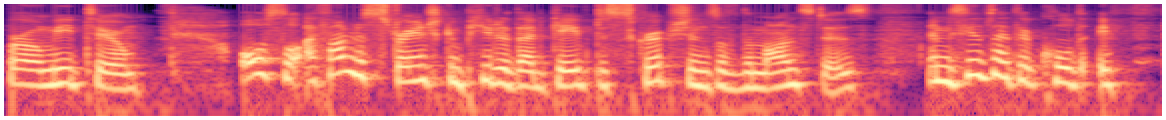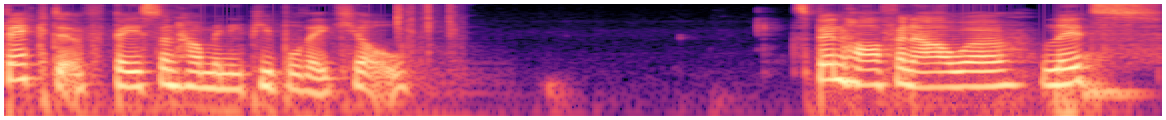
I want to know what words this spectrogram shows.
Bro, me too. Also, I found a strange computer that gave descriptions of the monsters, and it seems like they're called effective based on how many people they kill. It's been half an hour. Let's...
